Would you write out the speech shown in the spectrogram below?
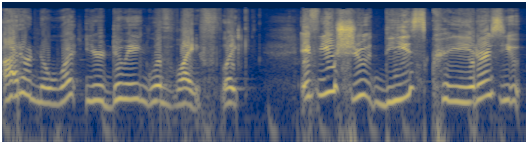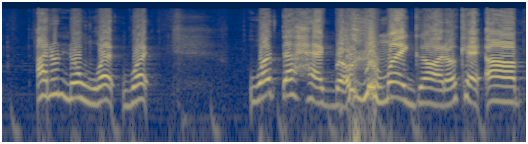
I don't know what you're doing with life. Like, if you shoot these creators, you, I don't know what, what, what the heck, bro? oh my god. Okay. Um,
